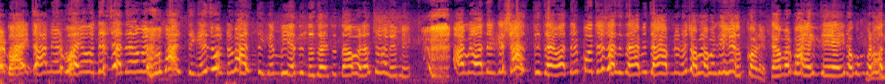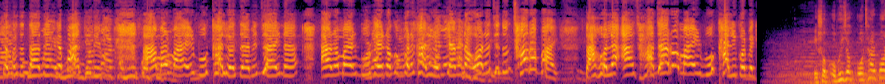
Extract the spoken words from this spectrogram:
আমার ভাই জানের ভয়ে ওদের সাথে আমার ভাই থেকে ছোট ভাই থেকে বিয়ে দিতে চাইছে তা ওরা ছাড়েনি আমি ওদেরকে শাস্তি চাই ওদের প্রচুর শাস্তি চাই আমি চাই আপনারা সবাই আমাকে হেল্প করে আমার ভাই যে এইরকম করে হত্যা করছে তাদেরকে ফাঁসি দিন আমার মায়ের বুক খালি হচ্ছে আমি চাই না আরও মায়ের বুক এরকম করে খালি হচ্ছে কেননা ওরা যদি ছাড়া পায় তাহলে আজ হাজারো মায়ের বুক খালি করবে এসব অভিযোগ ওঠার পর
